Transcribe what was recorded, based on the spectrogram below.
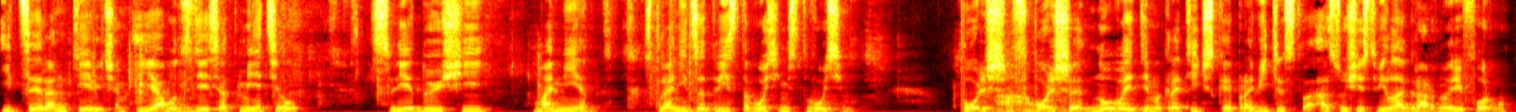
и Циранкевичем. И я вот здесь отметил следующий момент. Страница 388. Польша, а, в Польше новое демократическое правительство осуществило аграрную реформу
